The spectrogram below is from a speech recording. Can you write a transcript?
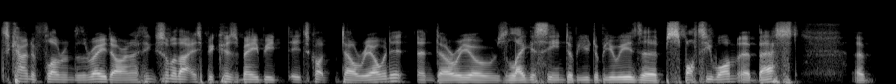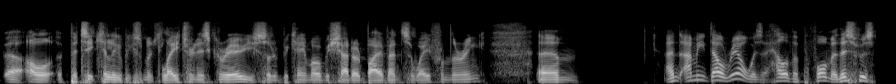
it's kind of flown under the radar, and I think some of that is because maybe it's got Del Rio in it, and Del Rio's legacy in WWE is a spotty one at best. Uh, uh, particularly because much later in his career he sort of became overshadowed by events away from the ring. Um, and I mean, Del Rio was a hell of a performer. This was,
